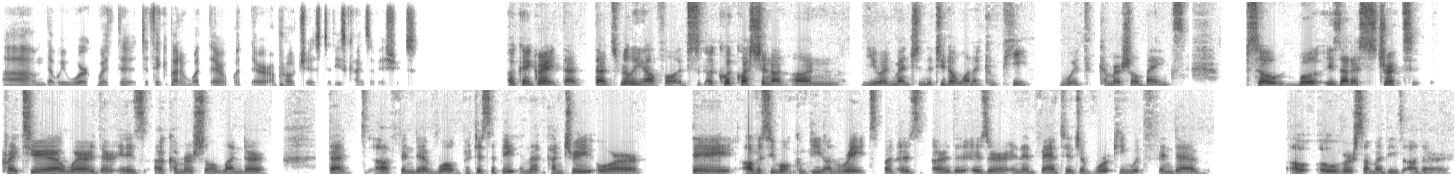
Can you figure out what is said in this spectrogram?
um, that we work with to, to think about and what their what their approach is to these kinds of issues. Okay, great. That that's really helpful. Just a quick question on on you had mentioned that you don't want to compete with commercial banks. So, will, is that a strict criteria where there is a commercial lender that uh, FinDev won't participate in that country, or they obviously won't compete on rates? But is are there, is there an advantage of working with FinDev o- over some of these other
